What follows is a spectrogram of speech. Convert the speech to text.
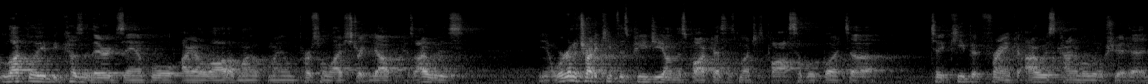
luckily because of their example, I got a lot of my, my own personal life straightened out because I was, you know, we're going to try to keep this PG on this podcast as much as possible, but uh, to keep it frank, I was kind of a little shithead.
